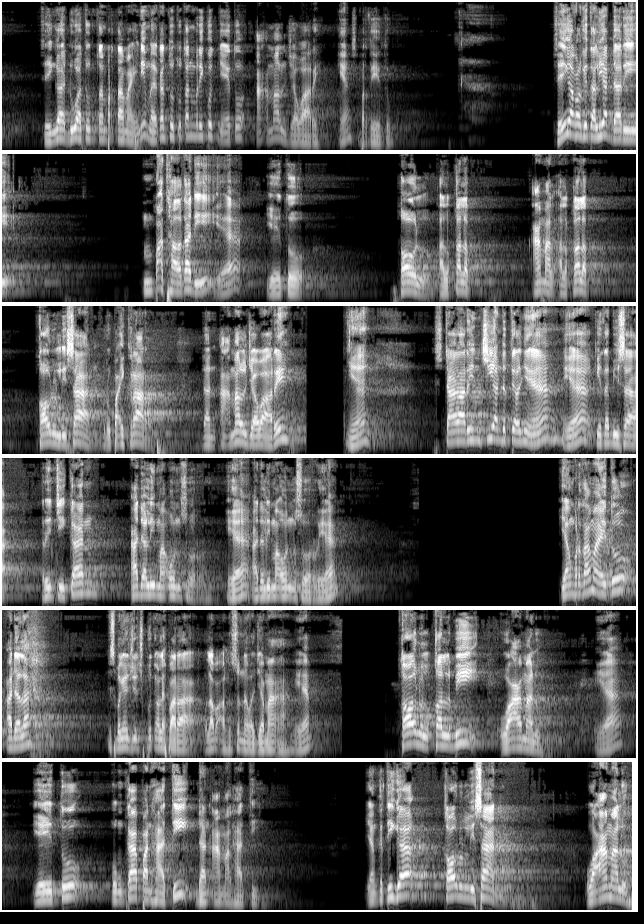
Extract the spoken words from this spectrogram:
Sehingga dua tuntutan pertama ini melahirkan tuntutan berikutnya yaitu amal jawari, ya seperti itu. Sehingga kalau kita lihat dari empat hal tadi ya yaitu qaul al-qalb amal al-qalb qaulul lisan berupa ikrar dan amal jawari ya. Secara rincian detailnya ya kita bisa rincikan ada lima unsur ya ada lima unsur ya. Yang pertama itu adalah sebagian disebut oleh para ulama ahlu sunnah wal jamaah ya. Qaulul qalbi wa amalu ya. Yaitu ungkapan hati dan amal hati. Yang ketiga qaulul lisan wa amalu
